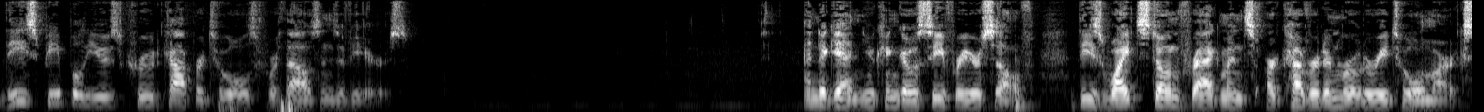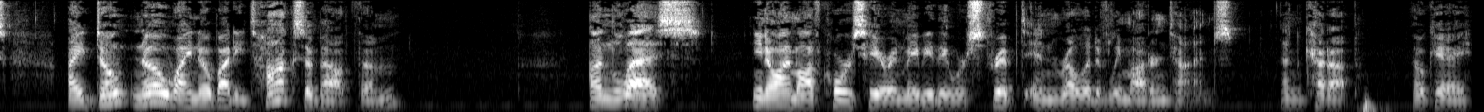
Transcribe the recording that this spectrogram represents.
these people used crude copper tools for thousands of years. And again, you can go see for yourself. These white stone fragments are covered in rotary tool marks. I don't know why nobody talks about them unless you know, I'm off course here and maybe they were stripped in relatively modern times and cut up. Okay.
